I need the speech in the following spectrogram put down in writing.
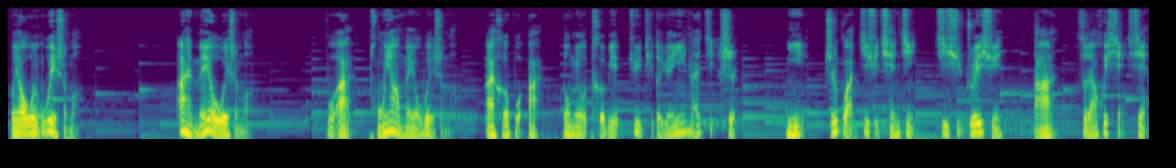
不要问为什么，爱没有为什么，不爱同样没有为什么，爱和不爱都没有特别具体的原因来解释，你只管继续前进，继续追寻，答案自然会显现。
